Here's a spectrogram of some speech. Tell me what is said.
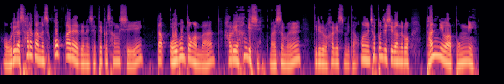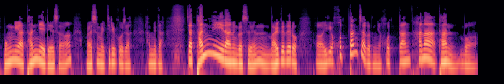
어, 우리가 살아가면서 꼭 알아야 되는 재테크 상식 딱 5분 동안만 하루에 한 개씩 말씀을 드리도록 하겠습니다. 오늘 첫 번째 시간으로 단리와 복리, 복리와 단리에 대해서 말씀을 드리고자 합니다. 자, 단리라는 것은 말 그대로 어, 이게 호단자거든요. 호단, 하나, 단, 뭐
